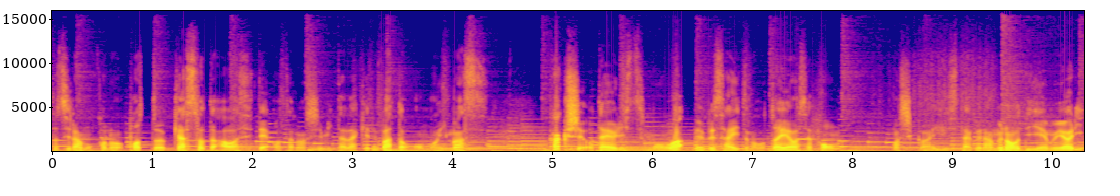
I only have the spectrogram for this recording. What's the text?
そちらもこのポッドキャストと合わせてお楽しみいただければと思います。各種お便り質問はウェブサイトのお問い合わせフォームもしくはインスタグラムの DM より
